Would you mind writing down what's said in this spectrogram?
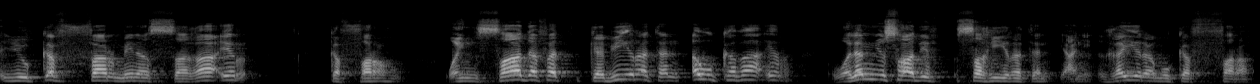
يكفر من الصغائر كفره وإن صادفت كبيرة أو كبائر ولم يصادف صغيرة يعني غير مكفرة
